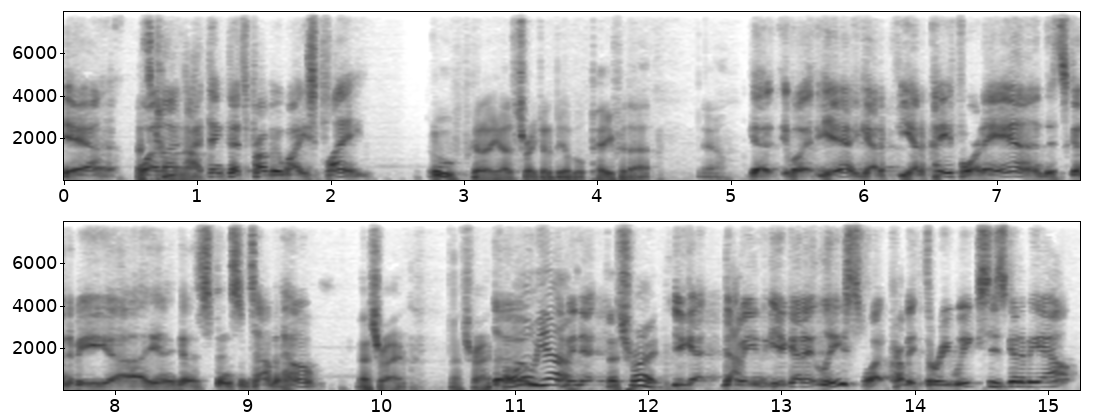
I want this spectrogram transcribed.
yeah. Well, coming I, I think that's probably why he's playing. ooh, gotta, gotta, gotta be able to pay for that. Yeah. Got, well, yeah, you got to you got to pay for it, and it's going to be uh, you know, going to spend some time at home. That's right. That's right. So, oh yeah, I mean, it- that's right. You got, I mean, you got at least what, probably three weeks. He's going to be out.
